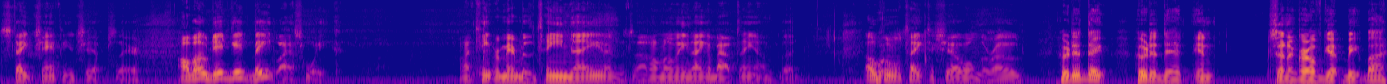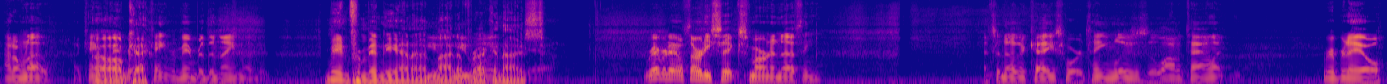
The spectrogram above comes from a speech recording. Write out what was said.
state championships there. Although did get beat last week. I can't remember the team name, and I don't know anything about them. But Oakland will take the show on the road. Who did they? Who did that in Center Grove get beat by? I don't know. I can't Oh, remember. I can't remember the name of it. Being from Indiana, I You- might have would, recognized. yeah. Riverdale 36, Smyrna nothing. That's another case where a team loses a lot of talent. Riverdale,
